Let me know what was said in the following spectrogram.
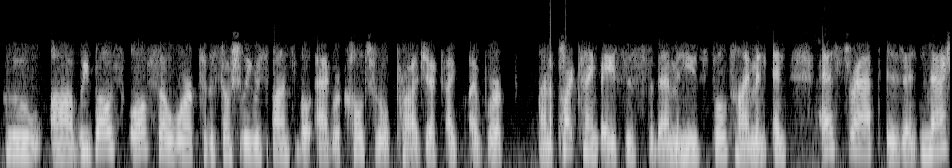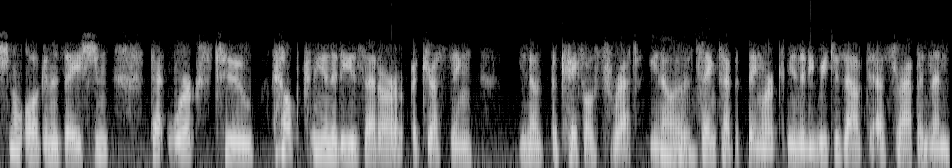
who uh, we both also work for the Socially Responsible Agricultural Project. I, I work on a part-time basis for them, and he's full-time. And, and SRAP is a national organization that works to help communities that are addressing, you know, the CAFO threat. You know, mm-hmm. the same type of thing where a community reaches out to SRAP, and then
